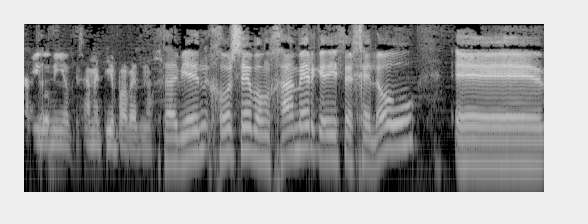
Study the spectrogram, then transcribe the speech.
amigo mío que se ha metido para vernos. Está bien, José Bonhammer que dice hello, eh,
